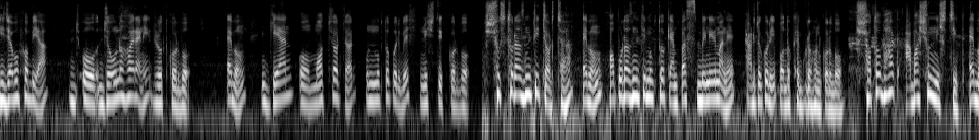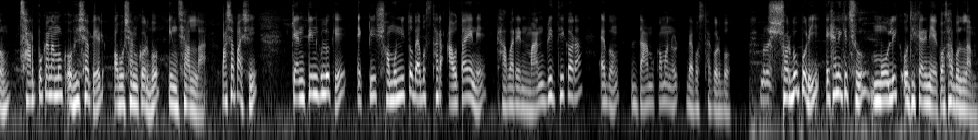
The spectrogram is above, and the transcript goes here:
হিজাবোফোবিয়া ও যৌন হয়রানি রোধ করব। এবং জ্ঞান ও মত চর্চার উন্মুক্ত পরিবেশ নিশ্চিত করব। সুস্থ রাজনীতি চর্চা এবং অপরাজনীতিমুক্ত ক্যাম্পাস বিনির্মাণে কার্যকরী পদক্ষেপ গ্রহণ করব। শতভাগ আবাসন নিশ্চিত এবং ছারপোকা নামক অভিশাপের অবসান করব ইনশাল্লাহ পাশাপাশি ক্যান্টিনগুলোকে একটি সমন্বিত ব্যবস্থার আওতায় এনে খাবারের মান বৃদ্ধি করা এবং দাম কমানোর ব্যবস্থা করব। সর্বোপরি এখানে কিছু মৌলিক অধিকার নিয়ে কথা বললাম।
